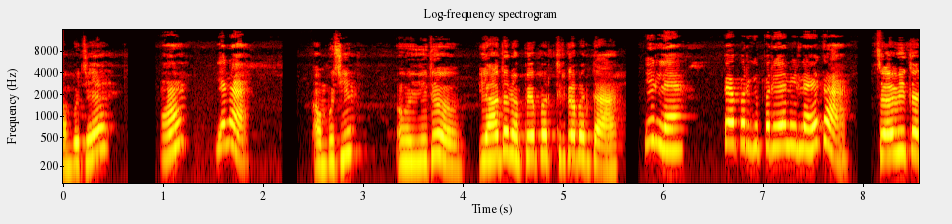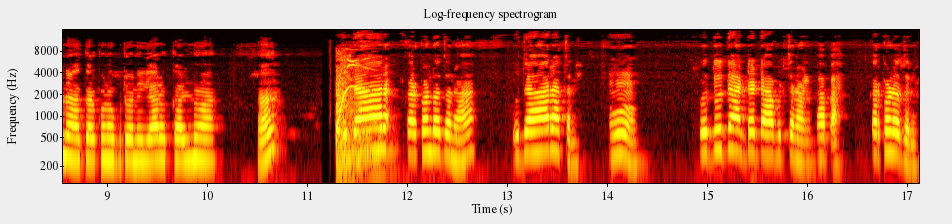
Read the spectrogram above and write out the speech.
ಅಂಬುಜೆ? ಏನ? ಅಂಬುಜಿ ಇದು ಯಾವ್ದನ ಪೇಪರ್ ತಿರ್ಗಾ ಬಂತ? ಇಲ್ಲ ಪೇಪರ್ ಗಿಪರ್ ಏನಿಲ್ಲ ಆಯ್ತಾ? ಸವಿತನ ಕರ್ಕೊಂಡು ಹೋಗ್ಬಿಟ್ಟವನು ಯಾರೋ ಕಳ್ನು ಹಾ ಉದಾರ ಕರ್ಕೊಂಡು ಹೋದನ? ಉದಾರ ಆತನ. ಹ್ಞೂ. ಉದ್ದುದ್ದ ಅಡ್ಡಡ್ಡ ಆಗ್ಬಿಡ್ತಾನ ಪಾಪ. ಕರ್ಕೊಂಡು ಹೋದನು.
